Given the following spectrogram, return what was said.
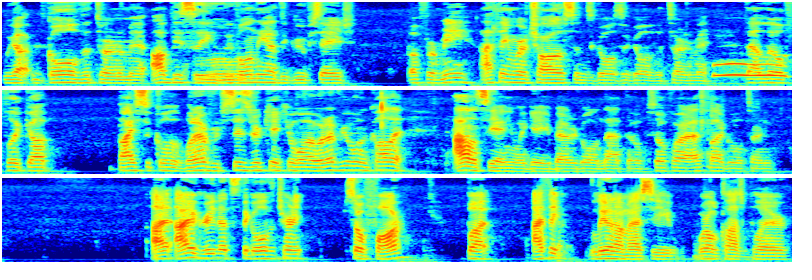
we got goal of the tournament. Obviously, Ooh. we've only had the group stage, but for me, I think Richarlison's goal is the goal of the tournament. That little flick up, bicycle, whatever scissor kick you want, whatever you want to call it. I don't see anyone getting a better goal than that though. So far, that's my goal turning. I, I agree that's the goal of the tourney so far, but I think Lionel Messi, world class player,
